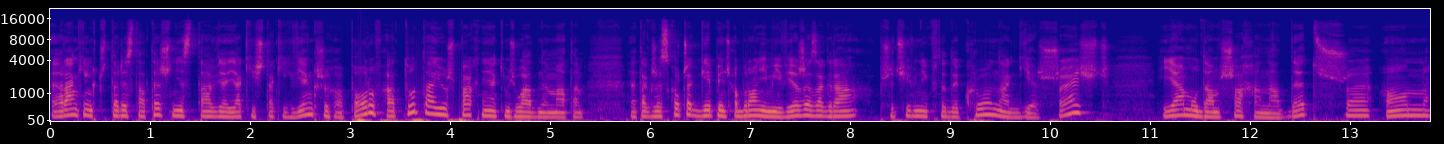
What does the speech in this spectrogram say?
ranking 400 też nie stawia jakichś takich większych oporów, a tutaj już pachnie jakimś ładnym matem. E, Także skoczek g5 obroni mi wieżę, zagra przeciwnik wtedy król na g6, ja mu dam szacha na d3, on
